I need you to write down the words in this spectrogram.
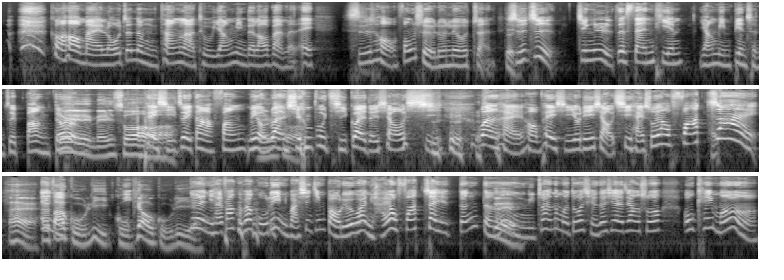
括号买楼真的母汤啦，土阳明的老板们，哎，时吼风水轮流转，时至。今日这三天。阳明变成最棒的，对，没错。佩奇最大方，没有乱宣布奇怪的消息。万海好佩奇有点小气，还说要发债，哎，还发股利，股票股利。对，你还发股票股利，你把现金保留以外，你还要发债等等。你赚那么多钱，但现在这样说，OK 吗？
